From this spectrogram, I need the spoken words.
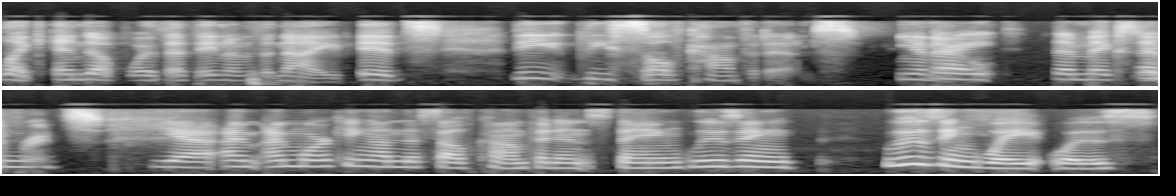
like end up with at the end of the night, it's the the self confidence, you know, Right. that makes a And- difference. Yeah, I'm I'm working on the self-confidence thing. Losing losing weight was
